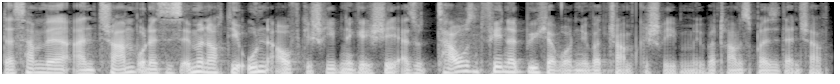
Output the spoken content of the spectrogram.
Das haben wir an Trump und es ist immer noch die unaufgeschriebene Geschichte. Also 1400 Bücher wurden über Trump geschrieben, über Trumps Präsidentschaft.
